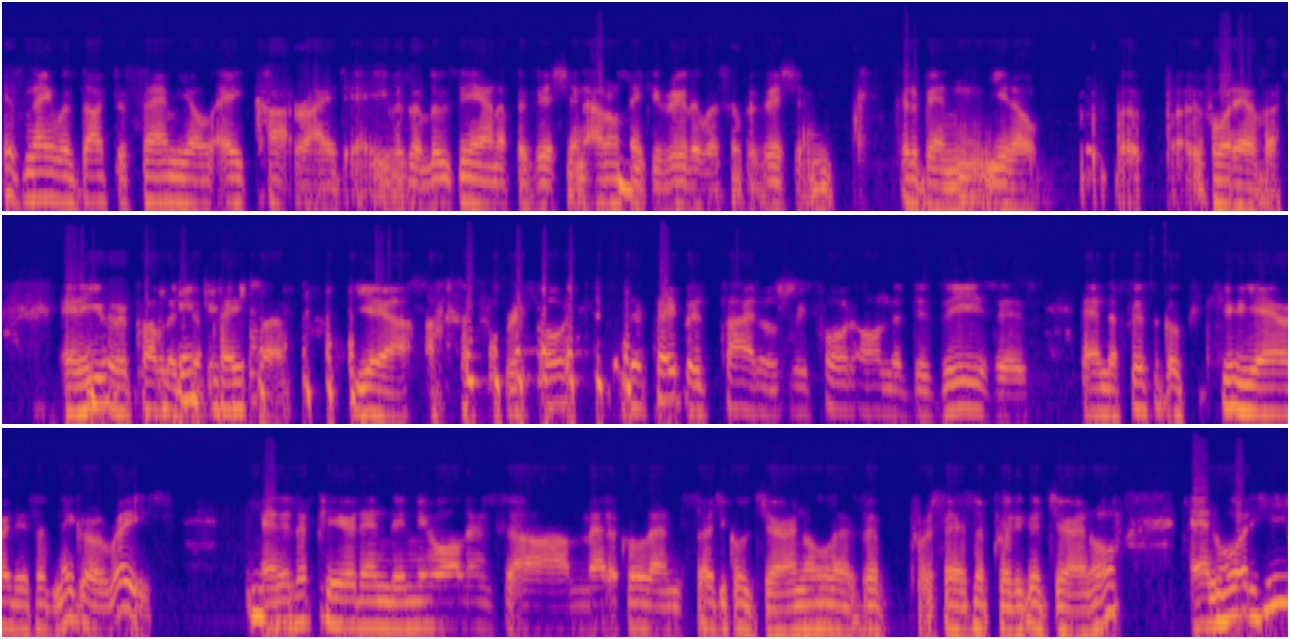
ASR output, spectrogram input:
his name was Dr. Samuel A. Cartwright. He was a Louisiana physician. I don't think he really was a physician. Could have been, you know, whatever. And he published a paper. Yeah, report. The paper's titled "Report on the Diseases and the Physical Peculiarities of Negro Race." Mm-hmm. and it appeared in the New Orleans uh, Medical and Surgical Journal as a, as a pretty good journal. And what he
